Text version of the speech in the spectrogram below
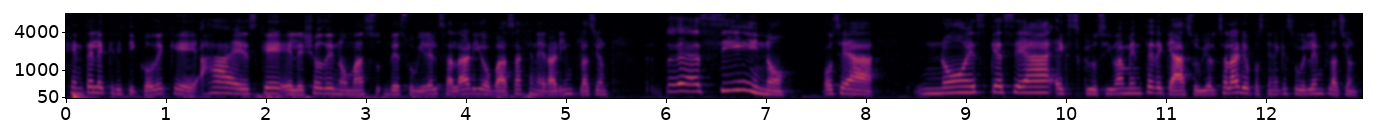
gente le criticó de que, ah, es que el hecho de nomás de subir el salario vas a generar inflación. Sí no. O sea, no es que sea exclusivamente de que ah, subió el salario, pues tiene que subir la inflación.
